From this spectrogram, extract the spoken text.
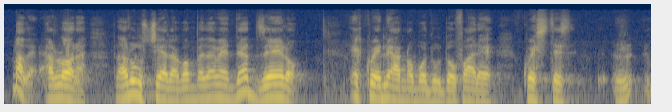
Vabbè, allora la Russia era completamente a zero e quelli hanno potuto fare queste,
